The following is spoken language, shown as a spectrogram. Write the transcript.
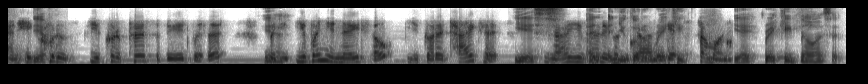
and he Yep. could have. You could have persevered with it, Yeah. but you, you, when you need help, you've got to take it. yes. You know, you've and, really and got you've to got go to and recog- get someone. yeah, recognise it.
